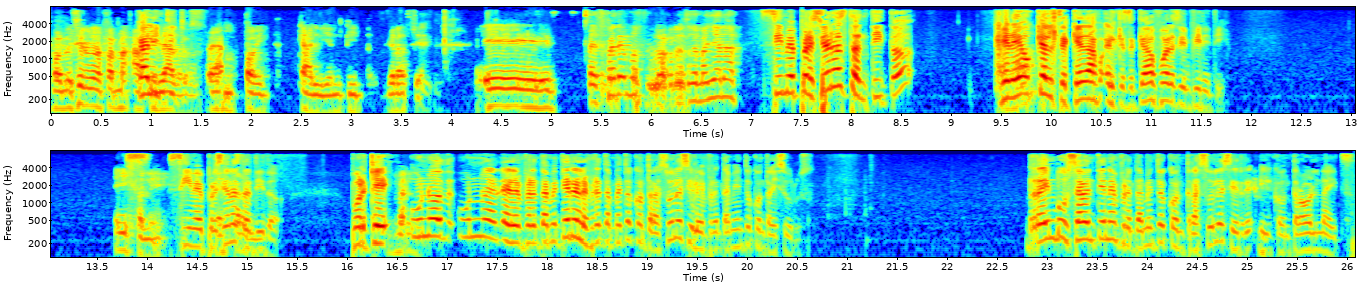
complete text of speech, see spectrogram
por decirlo de una forma, afilados, point, calientitos. Gracias. Eh, esperemos los retos de mañana. Si me presionas tantito, creo Ajá. que el, se queda, el que se queda fuera es Infinity. Híjole. Si me presionas Espérame. tantito. Porque uno, uno el enfrentamiento tiene el enfrentamiento contra Azules y el enfrentamiento contra Isurus. Rainbow Seven tiene enfrentamiento contra Azules y, contra All Knights.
